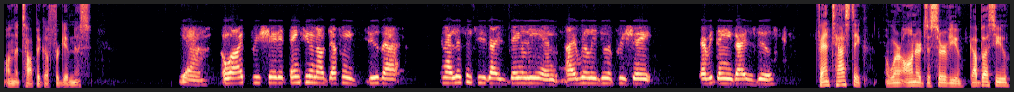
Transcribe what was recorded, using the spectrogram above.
on the topic of forgiveness. Yeah. Well, I appreciate it. Thank you, and I'll definitely do that. And I listen to you guys daily, and I really do appreciate everything you guys do. Fantastic. We're honored to serve you. God bless you.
